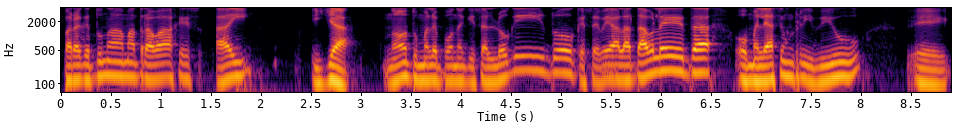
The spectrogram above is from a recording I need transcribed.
para que tú nada más trabajes ahí y ya. ¿No? Tú me le pones quizá el loguito, que se vea la tableta, o me le hace un review eh,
